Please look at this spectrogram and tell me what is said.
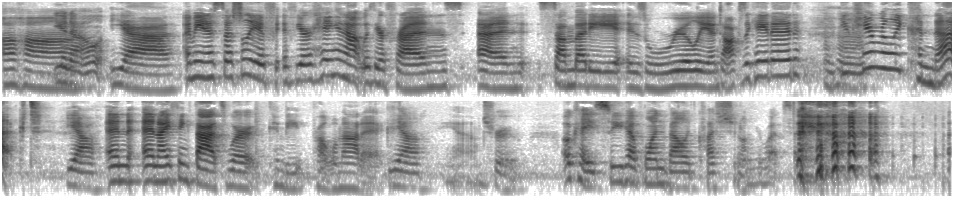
Uh huh. You know? Yeah. I mean, especially if if you're hanging out with your friends and somebody is really intoxicated, you can't really connect. Yeah. And and I think that's where it can be problematic. Yeah. Yeah. True. Okay, so you have one valid question on your website.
